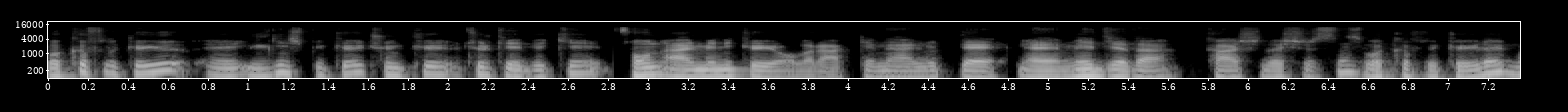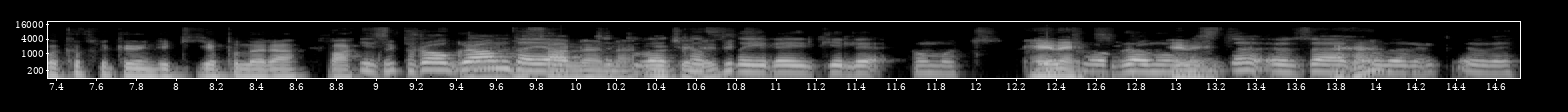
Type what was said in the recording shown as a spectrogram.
Vakıflı Köyü e, ilginç bir köy çünkü Türkiye'deki son Ermeni köyü olarak genellikle e, medyada karşılaşırsınız Vakıflı Köyü'yle. Vakıflı Köyü'ndeki yapılara baktık. Biz program e, da yaptık Vakıflı ile ilgili Umut. Bir Evet, programımızda özel Aha. olarak evet.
